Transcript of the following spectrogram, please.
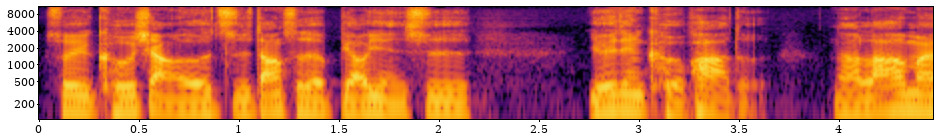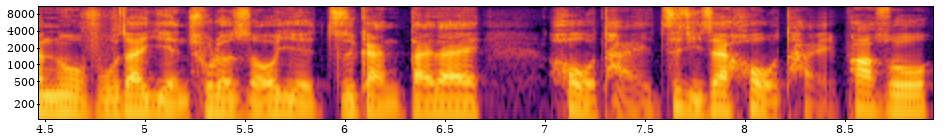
所以可想而知当时的表演是有一点可怕的。那拉赫曼诺夫在演出的时候也只敢待在后台，自己在后台，怕说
